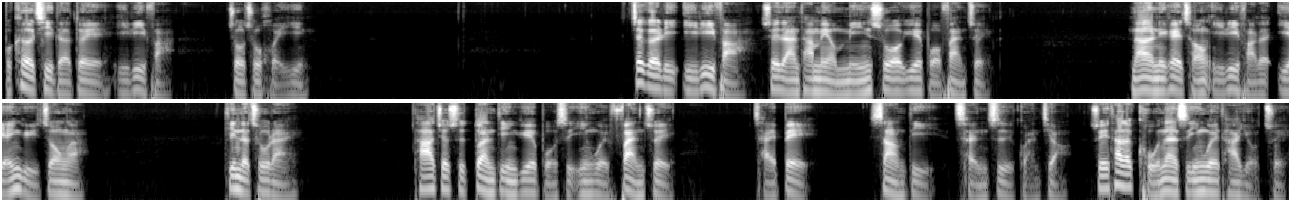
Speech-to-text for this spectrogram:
不客气的对以利法做出回应。这个以以利法虽然他没有明说约伯犯罪，然而你可以从以利法的言语中啊听得出来。他就是断定约伯是因为犯罪才被上帝惩治管教，所以他的苦难是因为他有罪。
